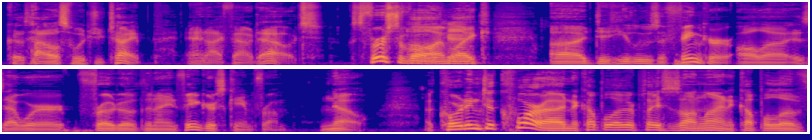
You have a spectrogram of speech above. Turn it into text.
Because how else would you type? And I found out. first of all, Oh, I'm like, uh, did he lose a finger? A la, is that where Frodo of the Nine Fingers came from? No. According to Quora and a couple other places online, a couple of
